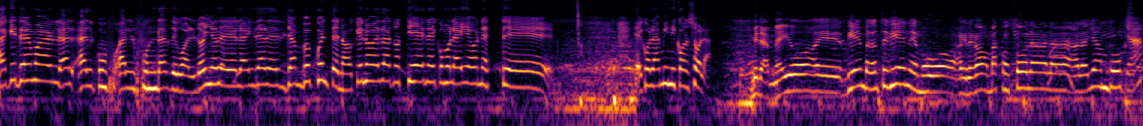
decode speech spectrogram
Aquí tenemos al, al, fundador, al dueño de la idea del Jambo. Cuéntenos, ¿qué novedad nos tiene? ¿Cómo le ha en este, eh, con la mini consola? Mira, me ha ido eh, bien, bastante bien. Hemos agregado más consolas a la, a la Jambox. ¿Ya?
